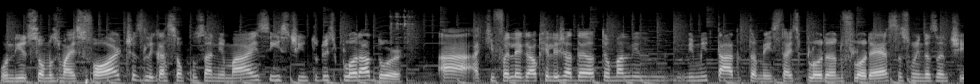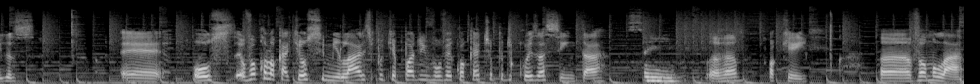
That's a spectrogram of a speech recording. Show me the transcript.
unidos somos mais fortes, ligação com os animais e instinto do explorador. Ah, aqui foi legal que ele já deu até uma li- limitada também. Está explorando florestas, ruínas antigas, é, ou eu vou colocar aqui os similares porque pode envolver qualquer tipo de coisa assim, tá? Sim. Aham, ok. Ah, vamos lá.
